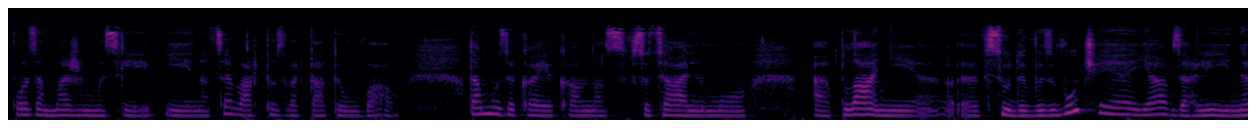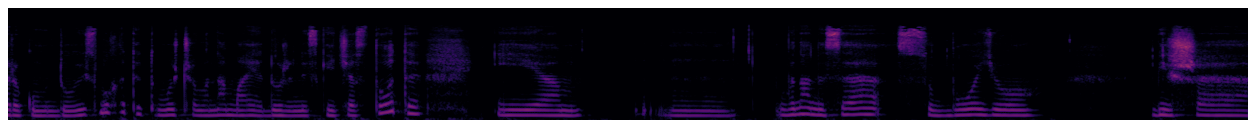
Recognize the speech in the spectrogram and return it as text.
поза межами слів, і на це варто звертати увагу. Та музика, яка в нас в соціальному е, плані е, всюди визвучує, я взагалі її не рекомендую слухати, тому що вона має дуже низькі частоти, і вона несе з собою більше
